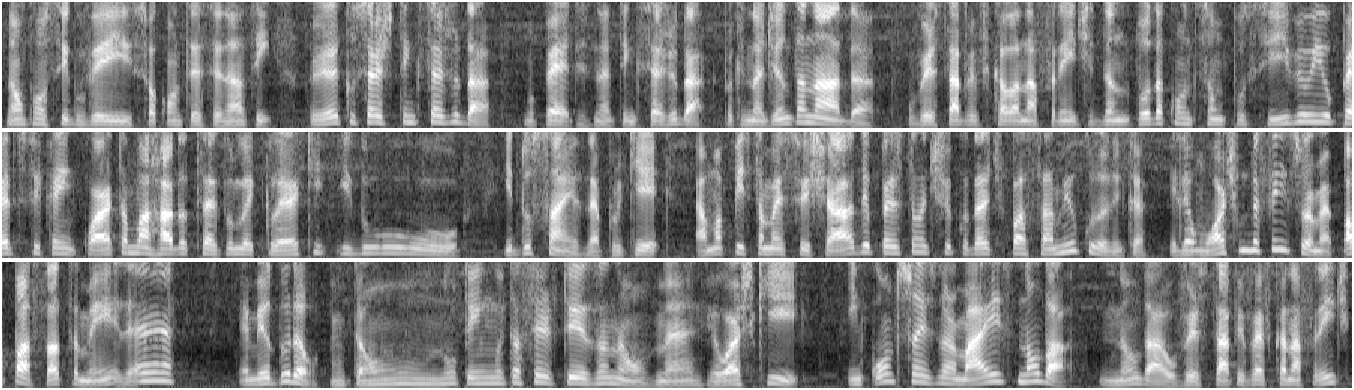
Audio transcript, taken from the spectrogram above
não consigo ver isso acontecendo. Assim, primeiro que o Sérgio tem que se ajudar, o Pérez, né? Tem que se ajudar. Porque não adianta nada o Verstappen ficar lá na frente dando toda a condição possível e o Pérez ficar em quarto amarrado atrás do Leclerc e do e do Sainz, né? Porque é uma pista mais fechada e o Pérez tem uma dificuldade de passar meio crônica. Ele é um ótimo defensor, mas para passar também ele é, é meio durão. Então não tenho muita certeza não, né? Eu acho que em condições normais não dá, não dá. O Verstappen vai ficar na frente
